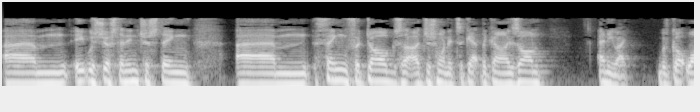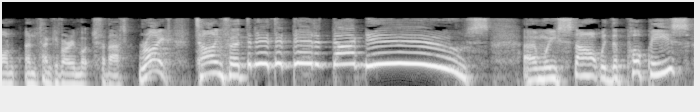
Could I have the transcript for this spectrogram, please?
Um, it was just an interesting um, thing for dogs that I just wanted to get the guys on. Anyway, we've got one, and thank you very much for that. Right, time for news, and we start with the puppies.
